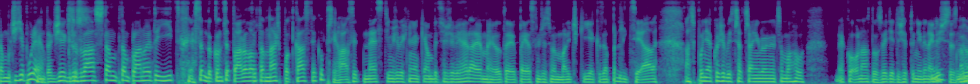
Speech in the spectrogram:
Tam určitě půjdeme, takže kdo Co z vás tam, tam plánujete jít, Já jsem dokonce plánoval tam náš podcast jako přihlásit, ne s tím, že bych měl nějaké ambice, že vyhrajeme, jo, to je úplně jasný, že jsme maličký jak za prdlíci, ale aspoň jako, že by se třeba někdo něco mohl jako o nás dozvědět, že to někde najdeš Můžu seznamu.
